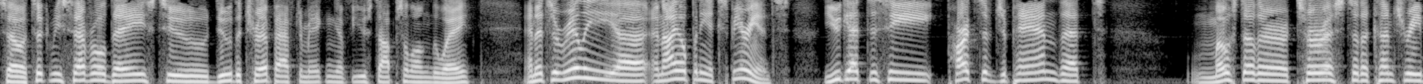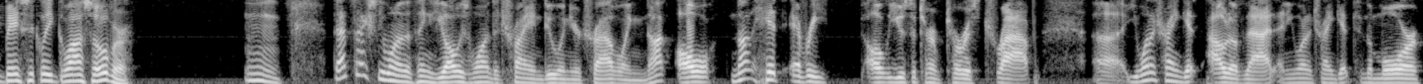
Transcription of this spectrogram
So it took me several days to do the trip after making a few stops along the way. And it's a really uh, an eye opening experience. You get to see parts of Japan that most other tourists to the country basically gloss over. Mm. That's actually one of the things you always wanted to try and do when you're traveling. Not all, not hit every. I'll use the term tourist trap. Uh, you want to try and get out of that, and you want to try and get to the more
